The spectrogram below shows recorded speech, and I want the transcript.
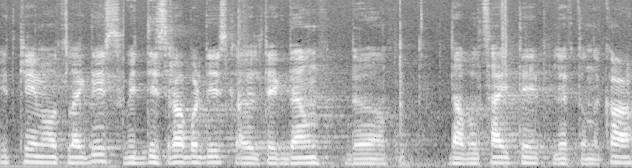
It came out like this. With this rubber disc I will take down the double side tape left on the car.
